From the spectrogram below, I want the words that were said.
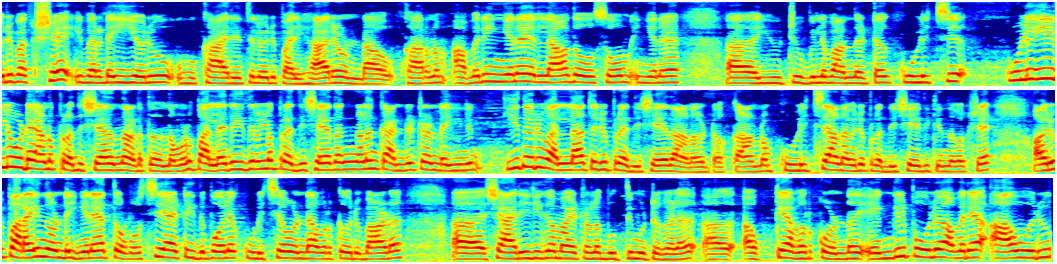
ഒരു പക്ഷേ ഇവരുടെ ഈ ഒരു കാര്യത്തിൽ ഒരു പരിഹാരം ഉണ്ടാവും. കാരണം അവരിങ്ങനെ എല്ലാ ദിവസവും ഇങ്ങനെ യൂട്യൂബിൽ വന്നിട്ട് കുളിച്ച് കുളിയിലൂടെയാണ് പ്രതിഷേധം നടത്തുന്നത്. നമ്മൾ പല രീതിയിലുള്ള പ്രതിഷേധങ്ങളും കണ്ടിട്ടുണ്ടെങ്കിലും ഇതൊരു വല്ലാത്തൊരു പ്രതിഷേധമാണ് കേട്ടോ. കാരണം കുളിച്ചാണ് അവർ പ്രതിഷേധിക്കുന്നത്. പക്ഷേ അവർ പറയുന്നുണ്ട് ഇങ്ങനെ തുടർച്ചയായിട്ട് ഇതുപോലെ കുളിച്ചുകൊണ്ട് അവർക്ക് ഒരുപാട് ശാരീരികമായിട്ടുള്ള ബുദ്ധിമുട്ടുകൾ ഒക്കെ അവർക്കുണ്ട്. എങ്കിൽ പോലും അവർ ആ ഒരു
